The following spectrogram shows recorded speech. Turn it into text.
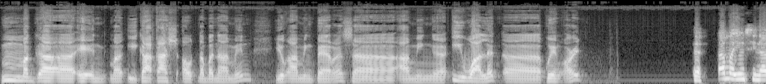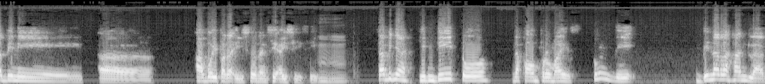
Mag, ah, ah, eh, en- ma- ika-cash out na ba namin yung aming pera sa aming ah, e-wallet, ah, Kuyang Art? Eh, tama yung sinabi ni ah, Aboy Paraiso ng CICC. Mhm. Sabi niya, hindi ito na-compromise. Kundi, binarahan lang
